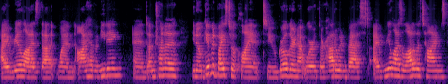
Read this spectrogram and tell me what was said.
I realize that when I have a meeting and I'm trying to, you know, give advice to a client to grow their net worth or how to invest, I realize a lot of the times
